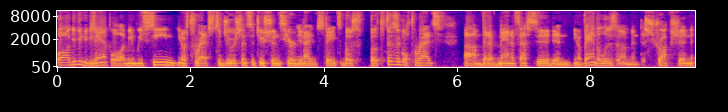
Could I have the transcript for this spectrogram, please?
Well, I'll give you an example. I mean, we've seen you know threats to Jewish institutions here in the United States, both both physical threats um, that have manifested in you know vandalism and destruction,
